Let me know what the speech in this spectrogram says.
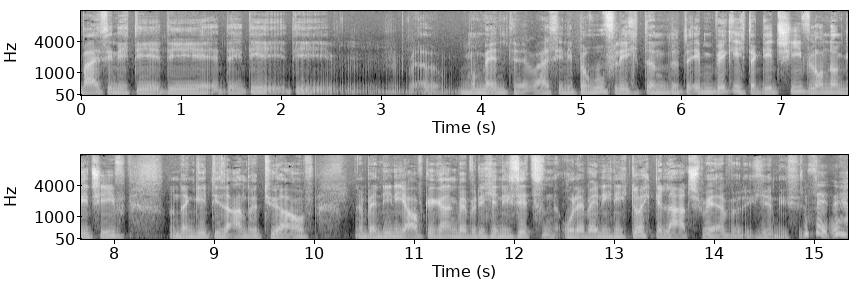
weiß ich nicht, die, die, die, die, die also Momente, weiß ich nicht, beruflich, dann eben wirklich, da geht schief, London geht schief und dann geht diese andere Tür auf. Und wenn die nicht aufgegangen wäre, würde ich hier nicht sitzen. Oder wenn ich nicht durchgelatscht wäre, würde ich hier nicht sitzen.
